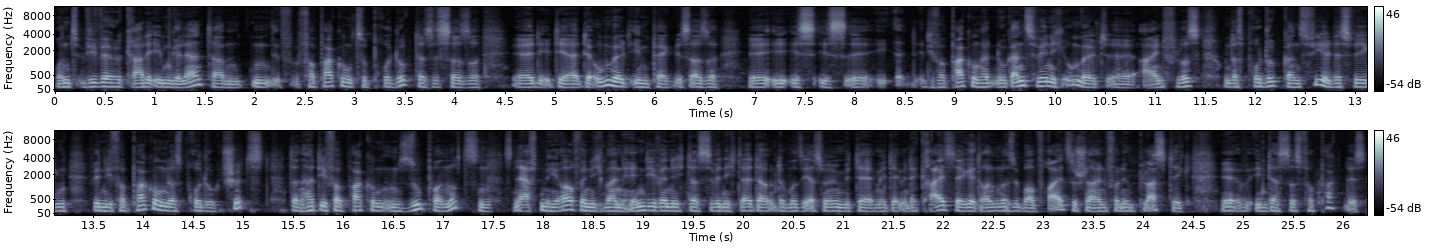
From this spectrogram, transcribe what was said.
Und wie wir gerade eben gelernt haben, Verpackung zu Produkt, das ist also äh, der, der Umweltimpact ist also äh, ist, ist, äh, die Verpackung hat nur ganz wenig Umwelteinfluss und das Produkt ganz viel. Deswegen, wenn die Verpackung das Produkt schützt, dann hat die Verpackung einen super Nutzen. Es nervt mich auch, wenn ich mein Handy, wenn ich das, wenn ich da, da, da muss ich erstmal mit der, mit der, mit der Kreissäge dran, um das überhaupt freizuschneiden von dem Plastik, in das das verpackt ist.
